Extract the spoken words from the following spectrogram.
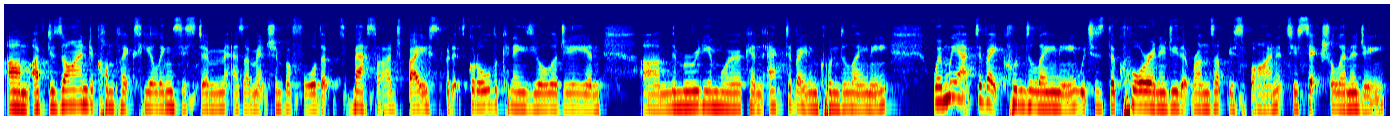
Um, I've designed a complex healing system, as I mentioned before, that's massage based, but it's got all the kinesiology and um, the meridian work and activating Kundalini. When we activate Kundalini, which is the core energy that runs up your spine, it's your sexual energy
